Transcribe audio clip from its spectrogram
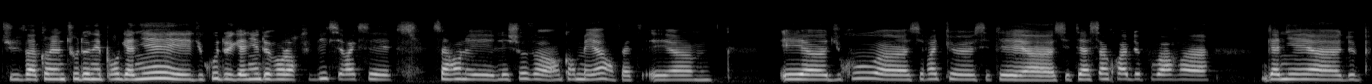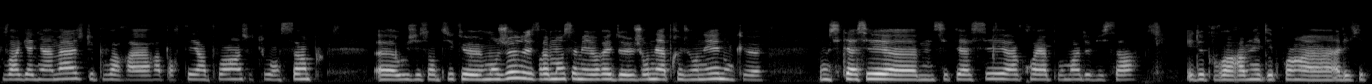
tu vas quand même tout donner pour gagner. Et du coup, de gagner devant leur public, c'est vrai que ça rend les, les, choses encore meilleures en fait. Et, et du coup, c'est vrai que c'était, c'était assez incroyable de pouvoir gagner, euh, de pouvoir gagner un match, de pouvoir euh, rapporter un point, surtout en simple, euh, où j'ai senti que mon jeu vraiment s'améliorait de journée après journée. Donc, donc c'était assez, c'était assez incroyable pour moi de vivre ça et de pouvoir ramener des points à, l'équipe.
